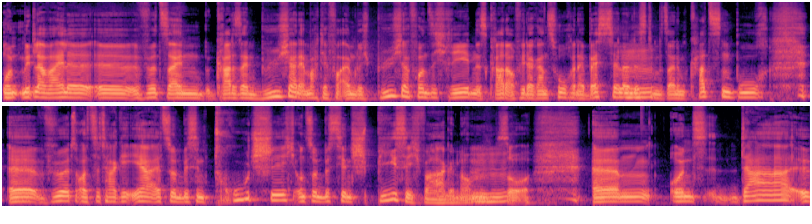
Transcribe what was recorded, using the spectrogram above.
und mittlerweile äh, wird sein, gerade seinen Büchern, er macht ja vor allem durch Bücher von sich reden, ist gerade auch wieder ganz hoch in der Bestsellerliste mhm. mit seinem Katzenbuch, äh, wird heutzutage eher als so ein bisschen trutschig und so ein bisschen spießig wahrgenommen. Mhm. So. Ähm, und da, äh,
